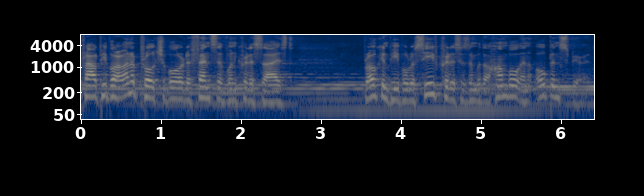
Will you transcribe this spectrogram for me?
Proud people are unapproachable or defensive when criticized. Broken people receive criticism with a humble and open spirit.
